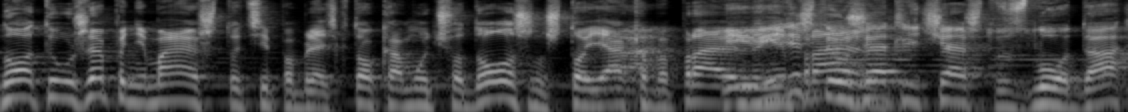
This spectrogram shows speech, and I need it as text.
Но ты уже понимаешь, что, типа, блядь, кто кому что должен, что якобы И правильно, видишь, ты неправильно. уже отличаешь, что зло, да,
